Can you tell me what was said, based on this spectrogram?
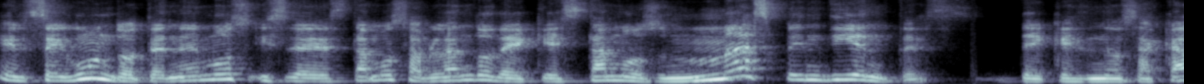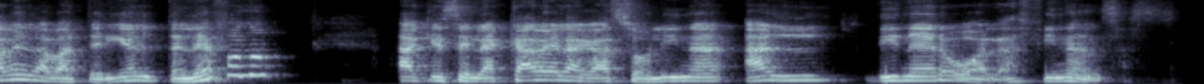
el segundo tenemos y estamos hablando de que estamos más pendientes de que nos acabe la batería del teléfono a que se le acabe la gasolina al dinero o a las finanzas.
